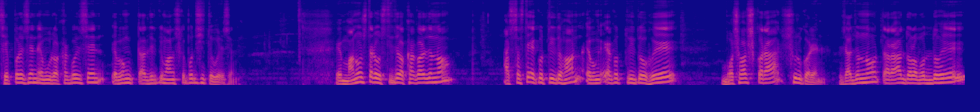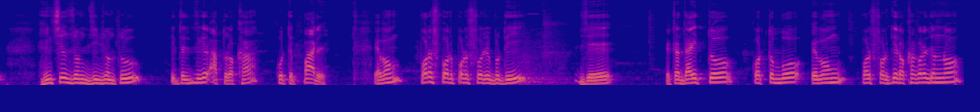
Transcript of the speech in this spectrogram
সেভ করেছেন এবং রক্ষা করেছেন এবং তাদেরকে মানুষকে প্রতিষ্ঠিত করেছেন। মানুষ তার অস্তিত্ব রক্ষা করার জন্য আস্তে আস্তে একত্রিত হন এবং একত্রিত হয়ে বসবাস করা শুরু করেন, যার জন্য তারা দলবদ্ধ হয়ে হিংস্র জীবজন্তু ইত্যাদি থেকে আত্মরক্ষা করতে পারে। এবং পরস্পর পরস্পরের প্রতি যে একটা দায়িত্ব, কর্তব্য এবং পরস্পরকে রক্ষা করার জন্য,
